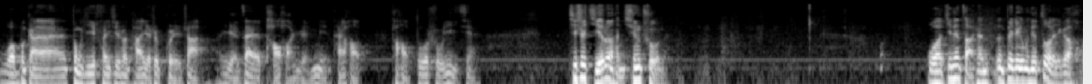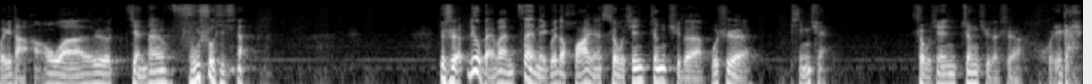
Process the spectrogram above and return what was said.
我不敢动机分析说他也是诡诈，也在讨好人民，讨好讨好多数意见。其实结论很清楚的。我今天早上对这个问题做了一个回答啊，我简单复述一下，就是六百万在美国的华人首先争取的不是平权，首先争取的是悔改。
